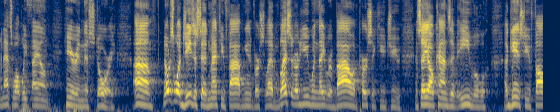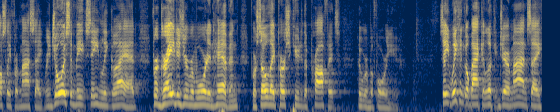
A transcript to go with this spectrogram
And that's what we found here in this story. Um, notice what Jesus said in Matthew 5, again, verse 11. Blessed are you when they revile and persecute you and say all kinds of evil against you falsely for my sake. Rejoice and be exceedingly glad, for great is your reward in heaven, for so they persecuted the prophets who were before you. See, we can go back and look at Jeremiah and say,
